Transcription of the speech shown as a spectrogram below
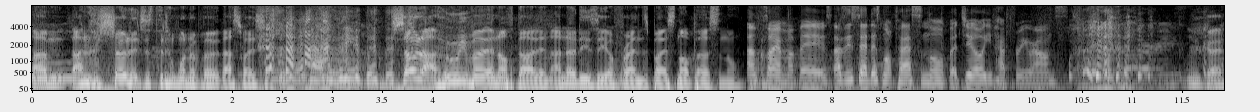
um, I know Shola just didn't want to vote. That's why she said. Shola, who we voting off, darling? I know these are your friends, but it's not personal. I'm sorry, my babes. As you said, it's not personal, but Jill, you've had three rounds. Okay.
